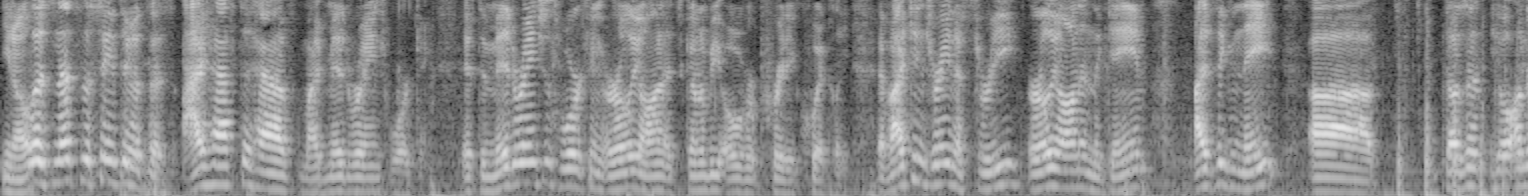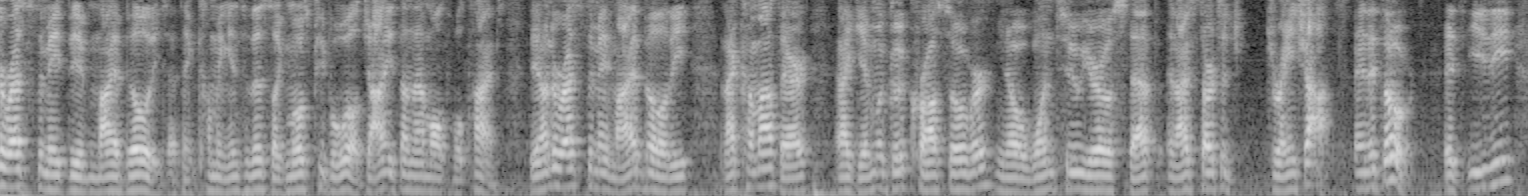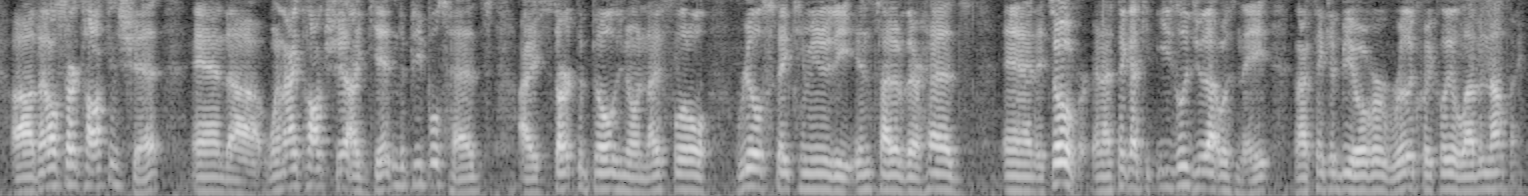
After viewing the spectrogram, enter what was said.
you know. Listen, that's the same thing with this. I have to have my mid range working. If the mid range is working early on, it's going to be over pretty quickly. If I can drain a three early on in the game, I think Nate uh, doesn't. He'll underestimate the my abilities. I think coming into this, like most people will. Johnny's done that multiple times. They underestimate my ability, and I come out there and I give him a good crossover. You know, a one-two euro step, and I start to drain shots, and it's over. It's easy. Uh, then I'll start talking shit, and uh, when I talk shit, I get into people's heads. I start to build, you know, a nice little real estate community inside of their heads, and it's over. And I think I could easily do that with Nate, and I think it'd be over really quickly, eleven nothing.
